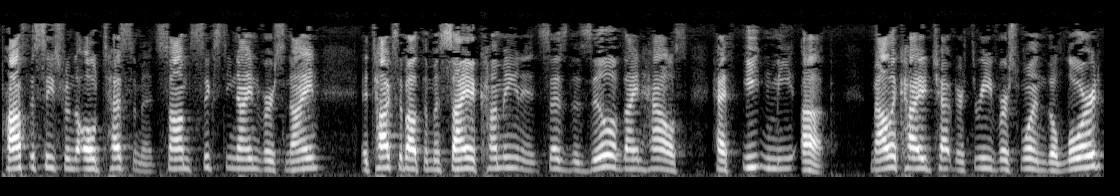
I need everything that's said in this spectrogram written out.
prophecies from the Old Testament. Psalm 69, verse 9, it talks about the Messiah coming, and it says, The zeal of thine house hath eaten me up. Malachi chapter 3, verse 1, The Lord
